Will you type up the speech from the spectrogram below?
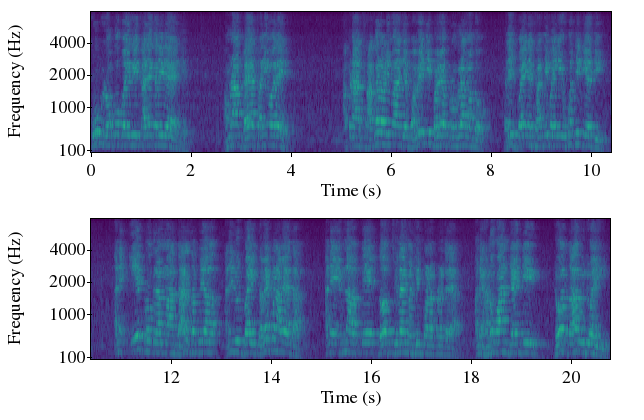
ખૂબ લોકો પૈકી કાર્ય કરી રહ્યા છે. હમણાં ગયા શનિવારે આપણા સાગરવાડીમાં જે ભવ્યથી ભવ્ય પ્રોગ્રામ હતો, હરીશભાઈ ને શાંતિભાઈની ઉપસ્થિતિ હતી. અને એ પ્રોગ્રામમાં ધારાસભ્ય અનિરુદ્ધભાઈ દવે પણ આવ્યા હતા. અને એમના હસ્તે દસ સિલાઈ મશીન પણ અર્પણ કર્યા. અને હનુમાન જયંતિ જોરદાર ઉજવાઈ. ગઈ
